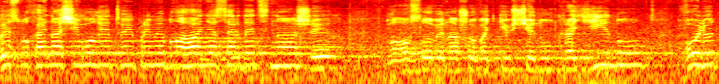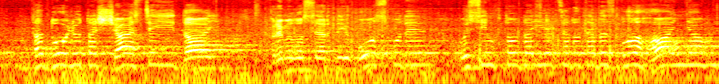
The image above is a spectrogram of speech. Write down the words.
Вислухай наші молитви і прийми благання сердець наших. Благослови нашу батьківщину Україну, волю та долю та щастя їй дай. Примилосердний Господи, усім, хто вдається до Тебе з благанням,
